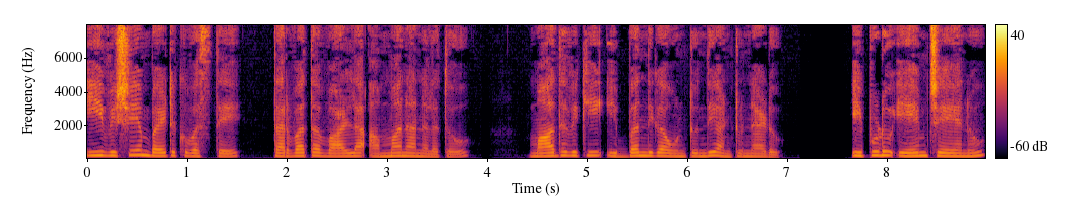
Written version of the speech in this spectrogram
ఈ విషయం బయటకు వస్తే తర్వాత వాళ్ళ అమ్మానాన్నలతో మాధవికి ఇబ్బందిగా ఉంటుంది అంటున్నాడు. ఇప్పుడు ఏం చేయను?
